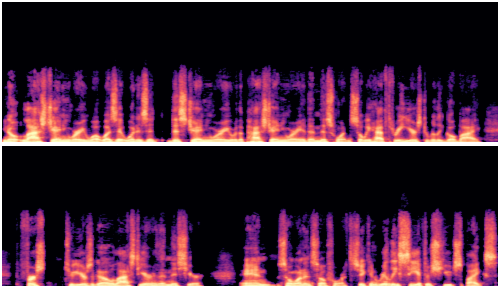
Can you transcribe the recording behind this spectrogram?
you know, last January, what was it? What is it this January or the past January and then this one? So we have three years to really go by. The first two years ago, last year, and then this year and so on and so forth. So you can really see if there's huge spikes.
